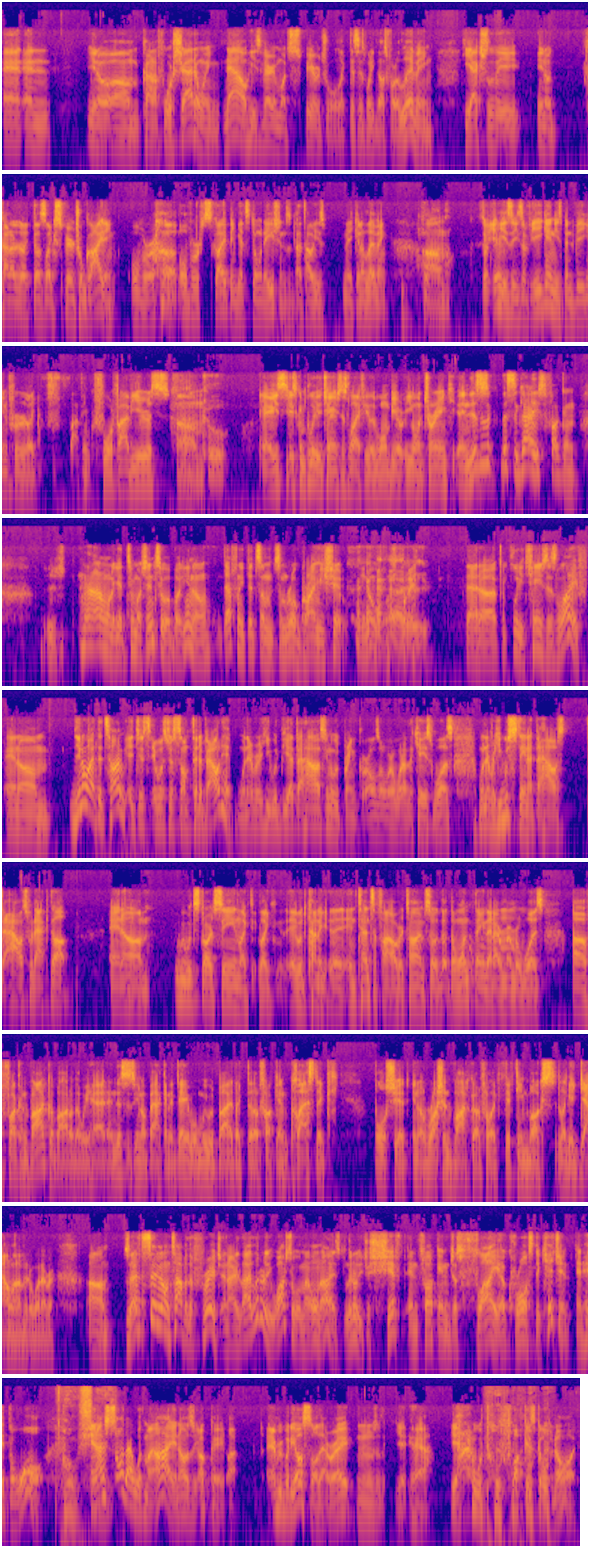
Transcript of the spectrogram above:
and and you know, um, kind of foreshadowing. Now he's very much spiritual. Like this is what he does for a living. He actually, you know, kind of like does like spiritual guiding over uh, over Skype and gets donations. That's how he's making a living. Um, so yeah, he's he's a vegan. He's been vegan for like f- I think four or five years. Um, cool. yeah, he's he's completely changed his life. He won't be he won't drink. And this is a, this is a guy who's fucking. I don't want to get too much into it, but you know, definitely did some some real grimy shit. You know, I hear you. That uh completely changed his life. And um, you know, at the time, it just it was just something about him. Whenever he would be at the house, you know, would bring girls over, whatever the case was. Whenever he was staying at the house, the house would act up, and um, we would start seeing like like it would kind of intensify over time. So the the one thing that I remember was a fucking vodka bottle that we had, and this is you know back in the day when we would buy like the fucking plastic bullshit, you know, Russian vodka for like 15 bucks, like a gallon of it or whatever. Um, so that's sitting on top of the fridge, and I, I literally watched it with my own eyes, literally just shift and fucking just fly across the kitchen and hit the wall. Oh shit! And I saw that with my eye, and I was like, okay, uh, everybody else saw that, right? And it was like, yeah, yeah, yeah. what the fuck is going on?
